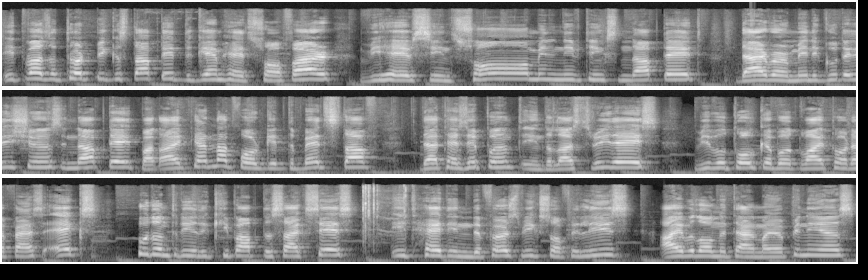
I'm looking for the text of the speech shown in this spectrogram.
It was the third biggest update the game had so far. We have seen so many new things in the update. There were many good additions in the update, but I cannot forget the bad stuff that has happened in the last 3 days. We will talk about why Tower Defense X couldn't really keep up the success it had in the first weeks of release. I will only tell my opinions.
